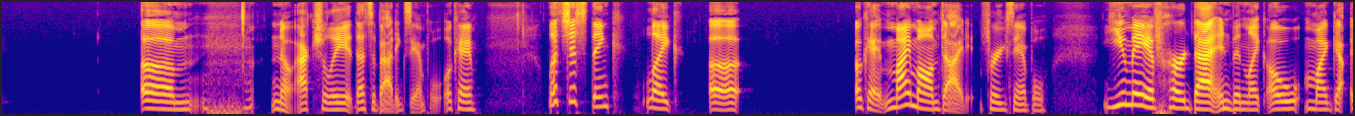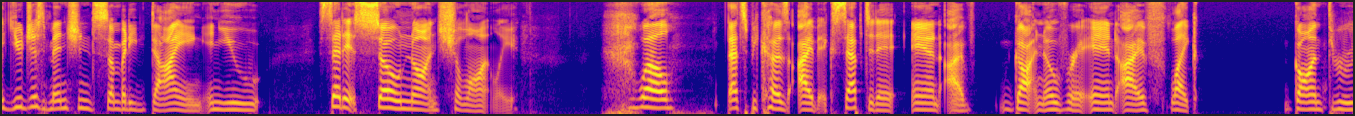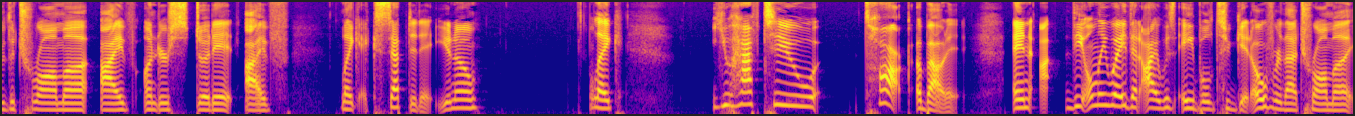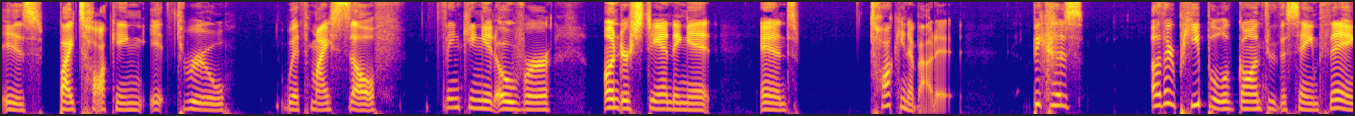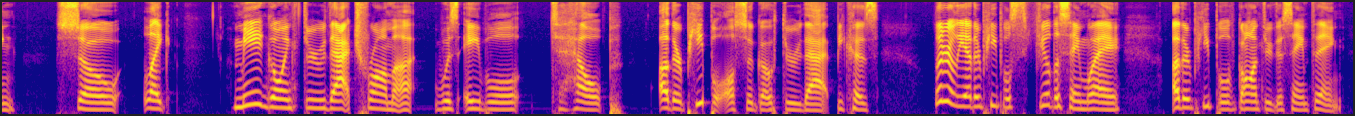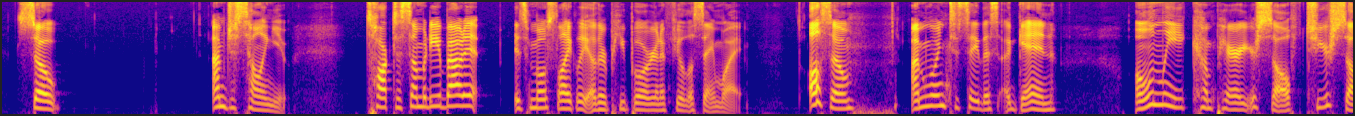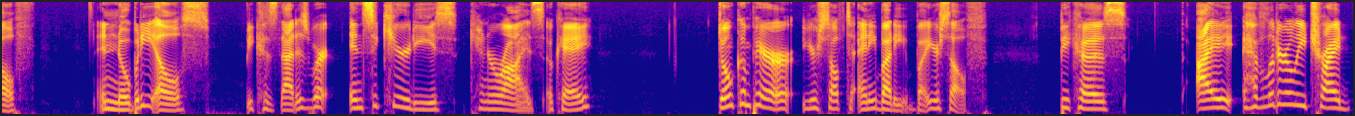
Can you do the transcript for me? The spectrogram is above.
um no, actually that's a bad example. Okay. Let's just think like uh okay, my mom died, for example. You may have heard that and been like, "Oh my god, you just mentioned somebody dying and you said it so nonchalantly. Well, that's because I've accepted it and I've gotten over it and I've like gone through the trauma, I've understood it, I've like accepted it, you know? Like you have to talk about it. And I, the only way that I was able to get over that trauma is by talking it through with myself, thinking it over, understanding it and talking about it because other people have gone through the same thing. So, like, me going through that trauma was able to help other people also go through that because literally other people feel the same way. Other people have gone through the same thing. So, I'm just telling you, talk to somebody about it. It's most likely other people are going to feel the same way. Also, I'm going to say this again. Only compare yourself to yourself and nobody else because that is where insecurities can arise, okay? Don't compare yourself to anybody but yourself because I have literally tried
